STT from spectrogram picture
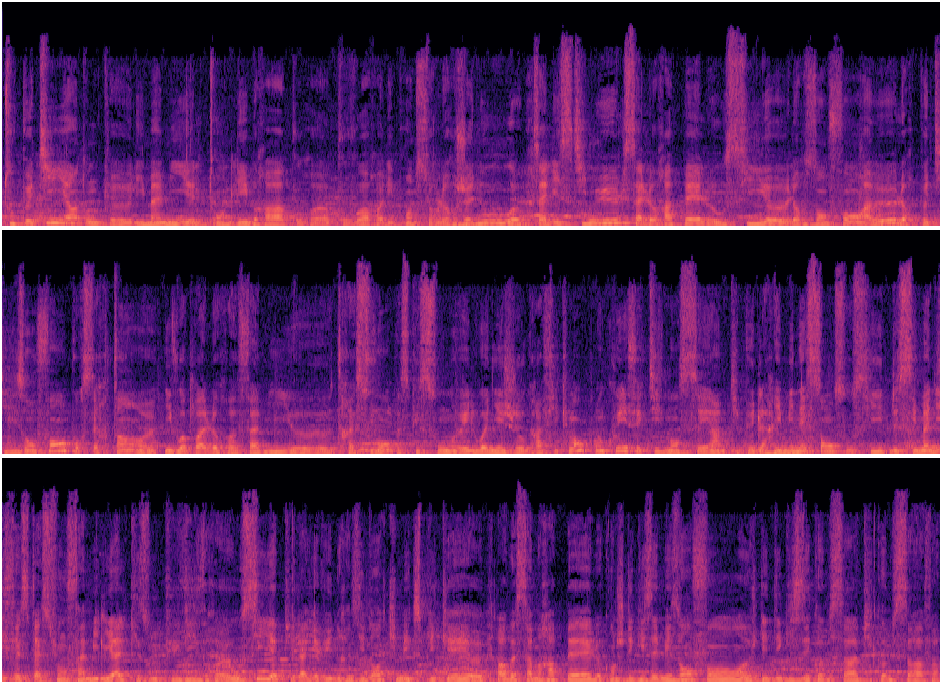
tout petits, hein, donc euh, les mamies elles tendent les bras pour euh, pouvoir les prendre sur leurs genoux, ça les stimule, ça leur rappelle aussi leurs enfants à eux, leurs petits-enfants. Pour certains, ils voient pas leur famille euh, très souvent parce qu'ils sont éloignés géographiquement. Donc oui, effectivement, c'est un petit peu de la réminiscence aussi de ces manifestations familiales qu'ils ont pu vivre euh, aussi. Et puis là, il y avait une résidente qui m'expliquait, euh, ah bah ça me rappelle quand je déguisais mes enfants, je les déguisais comme ça, puis comme ça. Enfin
